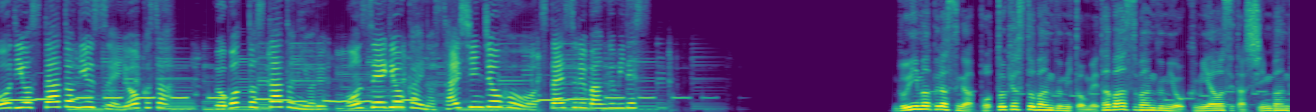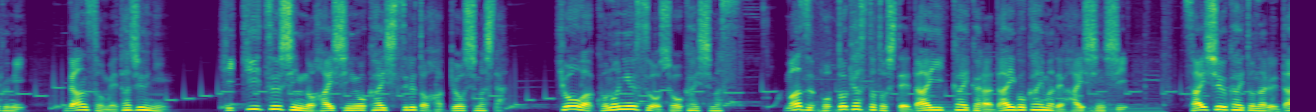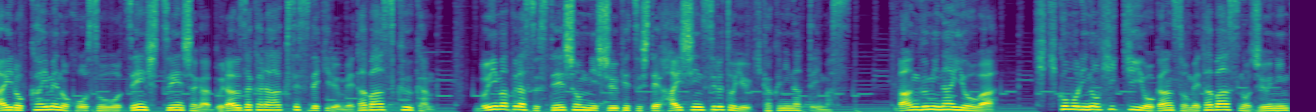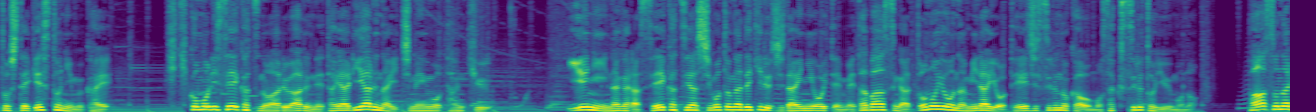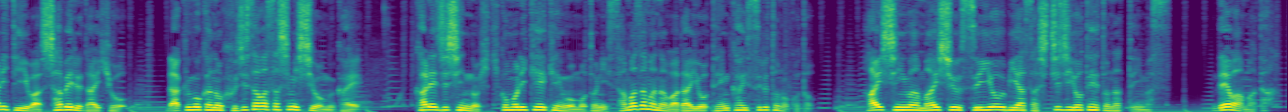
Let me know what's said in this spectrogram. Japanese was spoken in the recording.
オーディオスタートニュースへようこそ。ロボットスタートによる音声業界の最新情報をお伝えする番組です。V マプラスがポッドキャスト番組とメタバース番組を組み合わせた新番組元祖メタ住人。ヒッキー通信の配信を開始すると発表しました。今日はこのニュースを紹介します。まずポッドキャストとして第1回から第5回まで配信し最終回となる第6回目の放送を全出演者がブラウザからアクセスできるメタバース空間 V マプラスステーションに集結して配信するという企画になっています。番組内容は引きこもりのヒッキーを元祖メタバースの住人としてゲストに迎え引きこもり生活のあるあるネタやリアルな一面を探求。家にいながら生活や仕事ができる時代においてメタバースがどのような未来を提示するのかを模索するというもの。パーソナリティはシャベル代表落語家の藤沢刺身氏を迎え彼自身の引きこもり経験をもとに様々な話題を展開するとのこと。配信は毎週水曜日朝7時予定となっています。ではまた。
